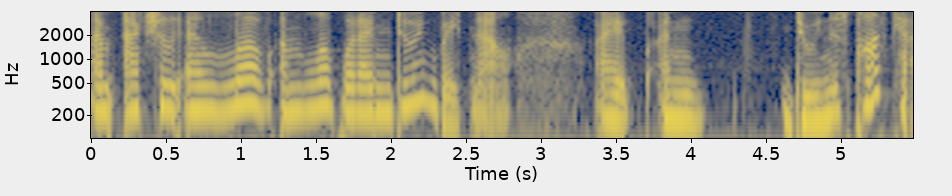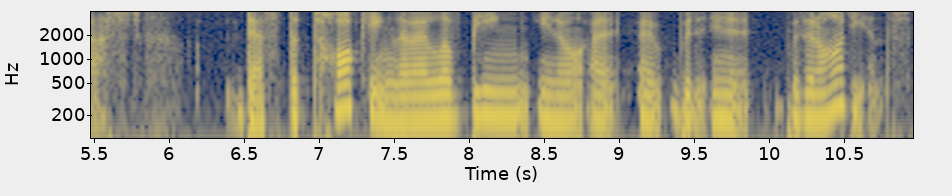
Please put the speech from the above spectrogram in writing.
I'm actually, I love, I love what I'm doing right now. I, I'm doing this podcast that's the talking that I love being, you know, I, I, with in with an audience.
